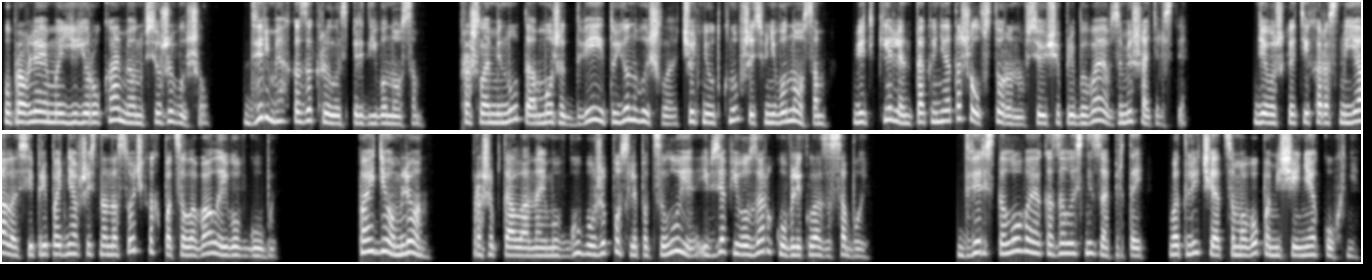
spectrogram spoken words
Управляемый ее руками, он все же вышел. Дверь мягко закрылась перед его носом. Прошла минута, а может две, и Туйон вышла, чуть не уткнувшись в него носом, ведь Келлен так и не отошел в сторону, все еще пребывая в замешательстве. Девушка тихо рассмеялась и, приподнявшись на носочках, поцеловала его в губы. «Пойдем, Лен», прошептала она ему в губы уже после поцелуя и, взяв его за руку, увлекла за собой. Дверь столовой оказалась не запертой, в отличие от самого помещения кухни.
